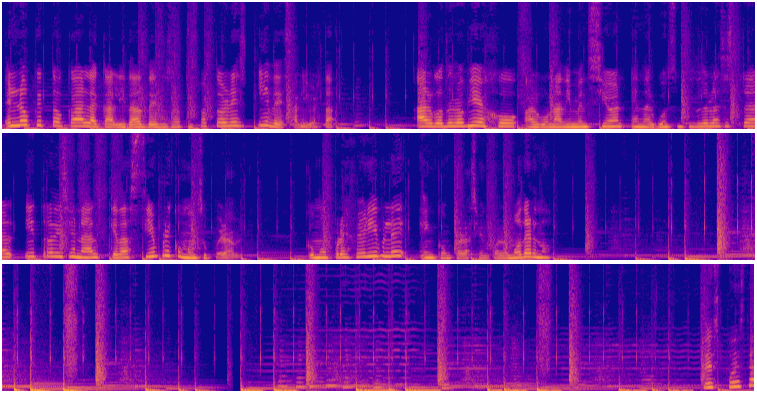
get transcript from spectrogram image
en lo que toca a la calidad de esos satisfactores y de esa libertad algo de lo viejo, alguna dimensión en algún sentido de lo ancestral y tradicional queda siempre como insuperable, como preferible en comparación con lo moderno. Después de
